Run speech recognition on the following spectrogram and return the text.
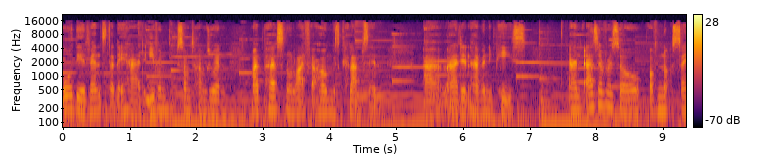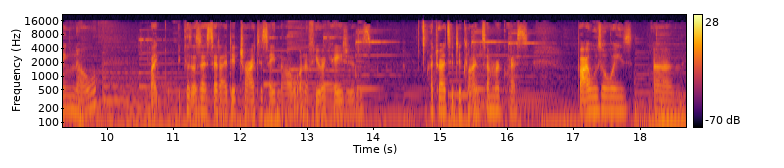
all the events that they had, even sometimes when my personal life at home was collapsing um, and I didn't have any peace. And as a result of not saying no, like, because as I said, I did try to say no on a few occasions, I tried to decline some requests, but I was always um,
